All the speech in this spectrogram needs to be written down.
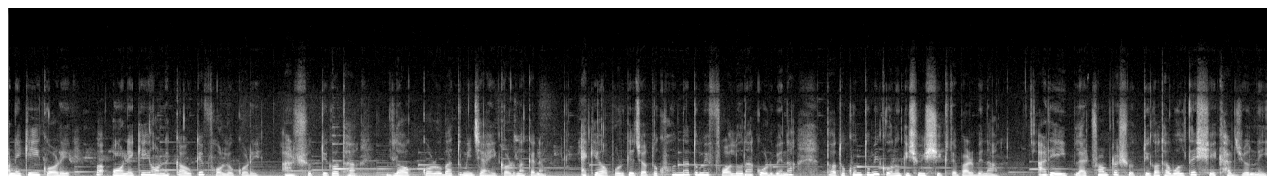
অনেকেই করে বা অনেকেই অনেক কাউকে ফলো করে। আর সত্যি কথা ব্লগ করো বা তুমি যাই করো না কেন, একে অপরকে যতক্ষণ না তুমি ফলো না করবে না, ততক্ষণ তুমি কোনো কিছুই শিখতে পারবে না। আর এই প্ল্যাটফর্মটা সত্যি কথা বলতে শেখার জন্যেই।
